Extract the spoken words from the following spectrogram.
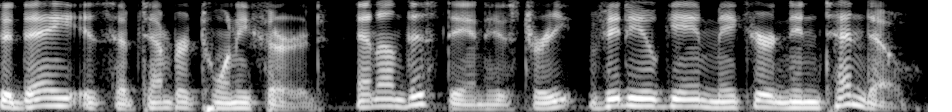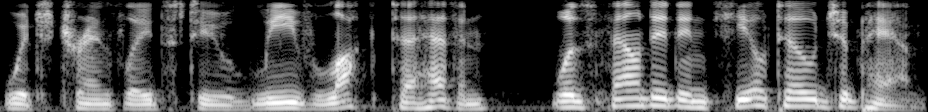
Today is September 23rd, and on this day in history, video game maker Nintendo, which translates to leave luck to heaven, was founded in Kyoto, Japan.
